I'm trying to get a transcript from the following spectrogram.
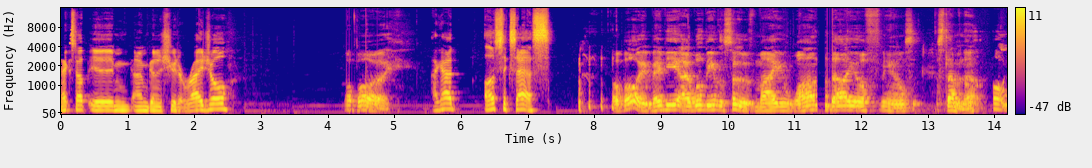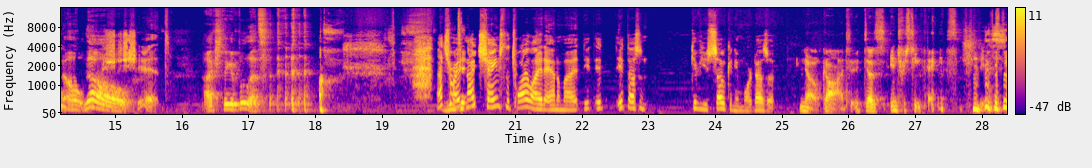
Next up, um, I'm gonna shoot at Rigel. Oh boy. I got a success. Oh boy, maybe I will be able to solve my one die of, you know, s- stamina. Oh no! No! Shit. I actually take a bullet. That's You right. ta- and I changed the Twilight anima. It, it it doesn't give you soak anymore, does it? No, God, it does interesting things.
